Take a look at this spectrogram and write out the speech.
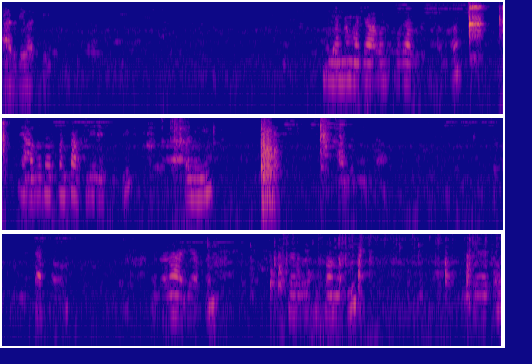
अर्धी वाटी. मुलांना माझ्या आवडतो गाजराचा हलवा मी अगोदर पण टाकली रेसिपी पण मी टाकावं. सगळं आधी आपण सर्व तुपामध्ये हे आपण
